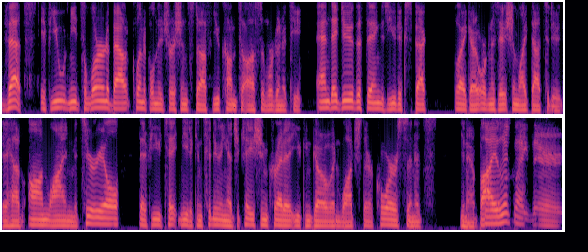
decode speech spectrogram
vets, if you need to learn about clinical nutrition stuff, you come to us and we're going to teach. And they do the things you'd expect like an organization like that to do. They have online material that if you take need a continuing education credit, you can go and watch their course and it's, you know, by look like they're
